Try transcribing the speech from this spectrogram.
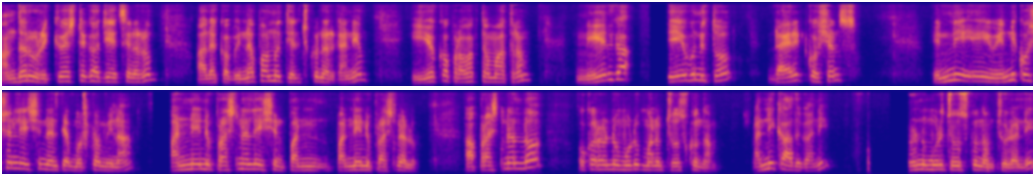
అందరూ రిక్వెస్ట్గా చేసినారు. వాళ్ళ యొక్క విన్నపంను తెలుసుకున్నారు కానీ ఈ యొక్క ప్రవక్త మాత్రం నేరుగా దేవునితో డైరెక్ట్ క్వశ్చన్స్ ఎన్ని ఎన్ని క్వశ్చన్లు వేసిందంటే మొత్తం మీద పన్నెండు ప్రశ్నలు వేసింది పన్నెండు ప్రశ్నలు. ఆ ప్రశ్నల్లో ఒక రెండు మూడు మనం చూసుకుందాం. అన్ని కాదు కానీ రెండు మూడు చూసుకుందాం చూడండి.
